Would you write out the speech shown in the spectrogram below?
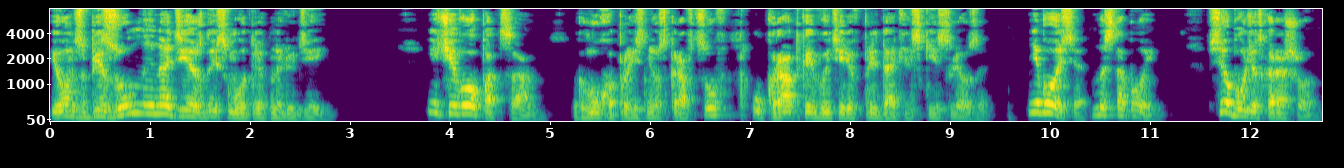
и он с безумной надеждой смотрит на людей. «Ничего, пацан», — глухо произнес Кравцов, украдкой вытерев предательские слезы. «Не бойся, мы с тобой. Все будет хорошо».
